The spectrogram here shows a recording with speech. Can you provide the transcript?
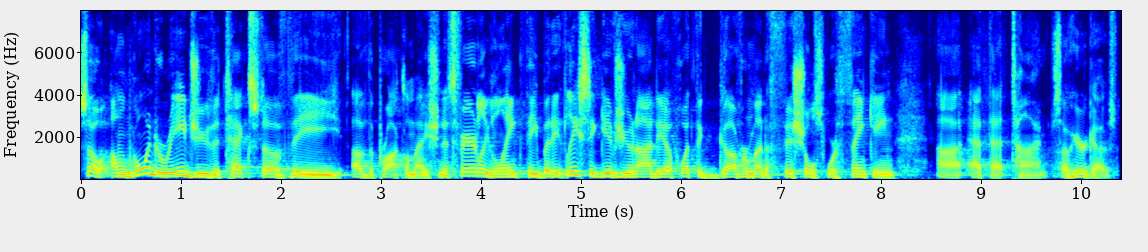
So I'm going to read you the text of the, of the proclamation. It's fairly lengthy, but at least it gives you an idea of what the government officials were thinking uh, at that time. So here goes.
